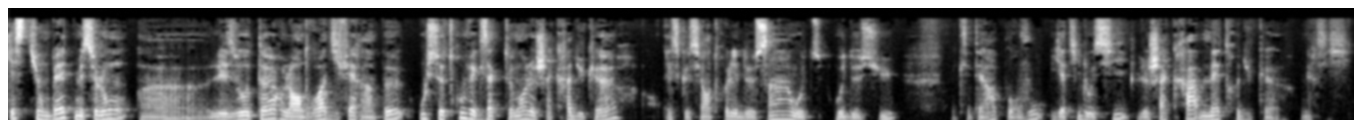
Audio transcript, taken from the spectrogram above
Question bête, mais selon euh, les auteurs, l'endroit diffère un peu. Où se trouve exactement le chakra du cœur? Est-ce que c'est entre les deux seins ou au-dessus, etc. Pour vous, y a-t-il aussi le chakra maître du cœur? Merci.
